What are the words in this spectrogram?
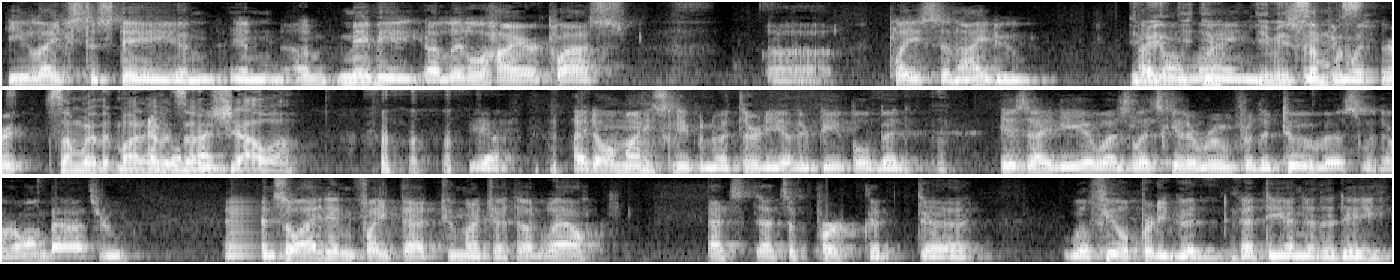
he likes to stay in, in um, maybe a little higher class uh, place than I do. You mean, I don't you, mind you mean sleeping somewhere, with thir- somewhere that might have its own mind. shower? yeah, I don't mind sleeping with 30 other people, but his idea was let's get a room for the two of us with our own bathroom. And so I didn't fight that too much. I thought, well, that's that's a perk that uh, will feel pretty good at the end of the day.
